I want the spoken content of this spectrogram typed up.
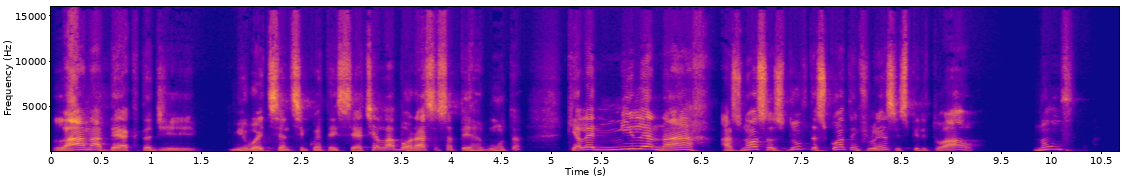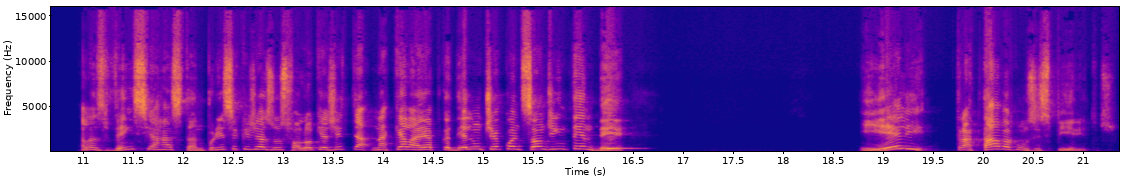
lá na década de 1857, elaborasse essa pergunta, que ela é milenar. As nossas dúvidas quanto à influência espiritual, não, elas vêm se arrastando. Por isso é que Jesus falou que a gente, naquela época dele, não tinha condição de entender. E ele tratava com os espíritos.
